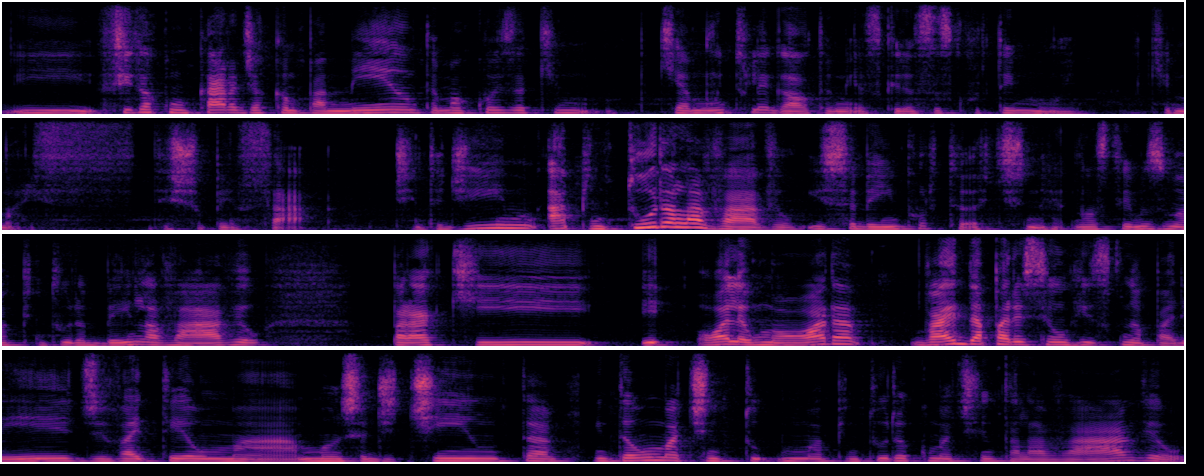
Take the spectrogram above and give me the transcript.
e fica com cara de acampamento, é uma coisa que, que é muito legal também, as crianças curtem muito. O que mais? Deixa eu pensar. Tinta de. A pintura lavável, isso é bem importante, né? Nós temos uma pintura bem lavável para que, olha, uma hora vai aparecer um risco na parede, vai ter uma mancha de tinta. Então, uma, tintu, uma pintura com uma tinta lavável,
